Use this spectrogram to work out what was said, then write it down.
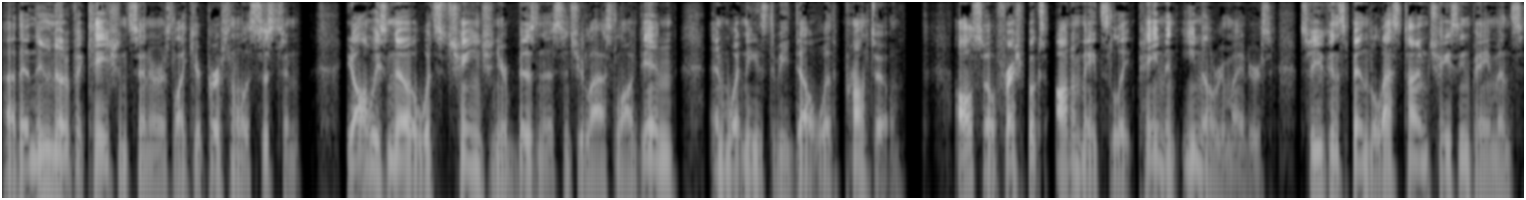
Uh, the new notification center is like your personal assistant. You always know what's changed in your business since you last logged in and what needs to be dealt with pronto. Also, FreshBooks automates late payment email reminders so you can spend less time chasing payments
